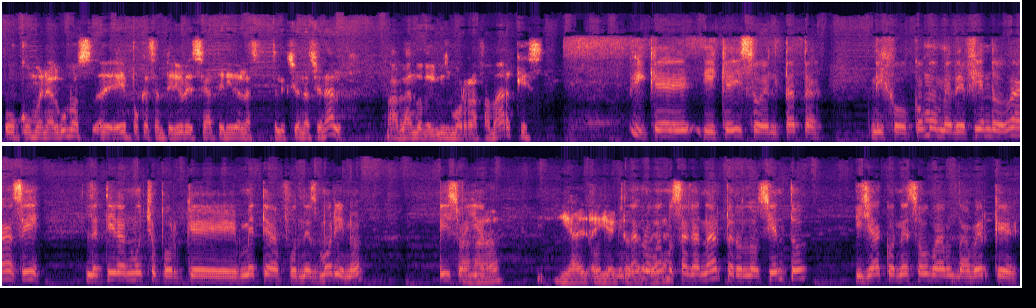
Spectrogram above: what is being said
o como en algunas eh, épocas anteriores se ha tenido en la selección nacional, hablando del mismo Rafa Márquez. ¿Y qué, ¿Y qué hizo el Tata? Dijo, ¿cómo me defiendo? Ah, sí, le tiran mucho porque mete a Funes Mori, ¿no? ¿Qué hizo ayer? Ajá. Y, y milagro Herrera. vamos a ganar, pero lo siento. Y ya con eso van a ver que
